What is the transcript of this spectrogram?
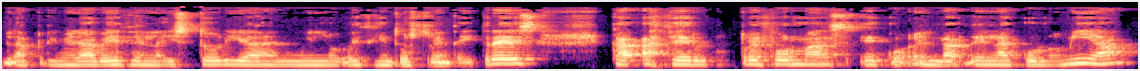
la primera vez en la historia en 1933, hacer reformas en la, economía.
